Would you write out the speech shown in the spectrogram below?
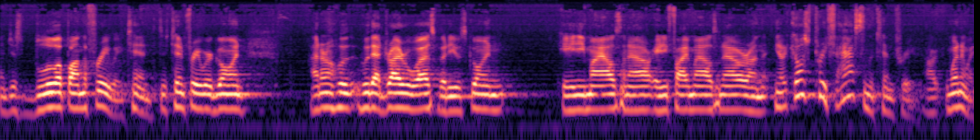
It just blew up on the freeway, 10. The 10 freeway, we're going, I don't know who, who that driver was, but he was going 80 miles an hour, 85 miles an hour on the, you know, it goes pretty fast on the 10 freeway. Well, anyway,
